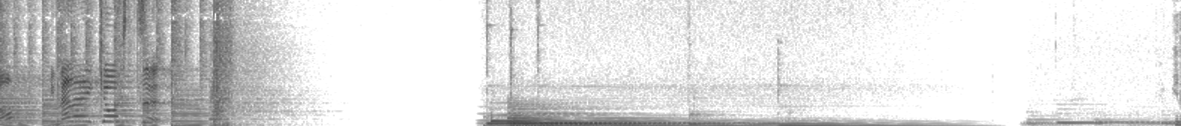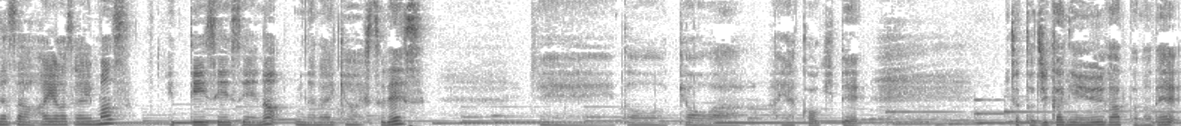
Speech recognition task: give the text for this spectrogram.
の見習い教室。皆さんおはようございます。エッティ先生の見習い教室です。えーと今日は早く起きてちょっと時間に余裕があったので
